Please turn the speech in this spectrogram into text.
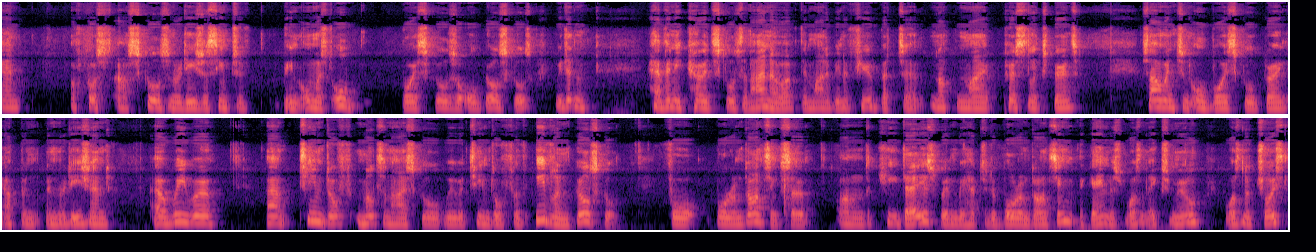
and of course our schools in Rhodesia seem to have been almost all boys' schools or all girls' schools. We didn't have any co-ed schools that I know of. There might have been a few, but uh, not in my personal experience. So I went to an all boys school growing up in, in Rhodesia, and uh, we were uh, teamed off, Milton High School, we were teamed off with Evelyn Girls School for ballroom dancing. So on the key days when we had to do ballroom dancing, again, this wasn't extramural, wasn't a choice,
